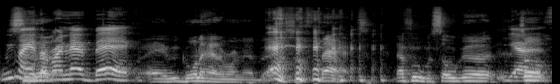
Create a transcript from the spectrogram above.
We might have to run that back. Hey, we gonna have to run that back. That's a fact. that food was so good. Yes. So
